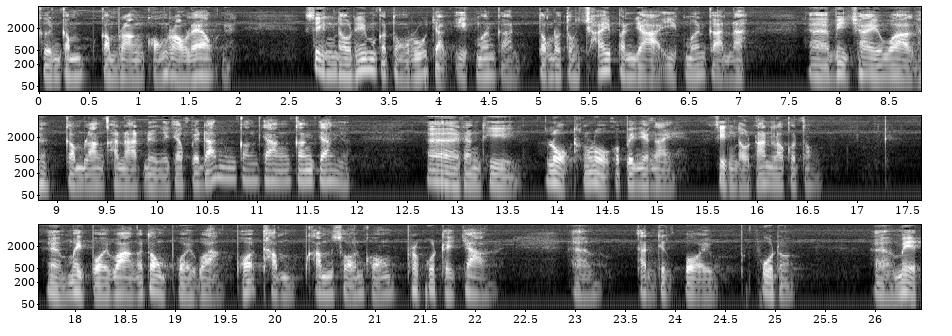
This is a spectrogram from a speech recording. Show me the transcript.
เกินกำกำลังของเราแล้วเนี่ยสิ่งเหล่านี้มันก็ต้องรู้จักอีกเหมือนกัน ต้องเราต้องใช้ปัญญาอีกเหมือนกันนะ ไม่ใช่ว่ากำลังขนาดหนึ่งจะไปดันกังจังกังจังอยู่ทั้งที่โลกทั้งโลกก็เป็นยังไง สิ่งเหล่านั้นเราก็ต้องไม่ปล่อยวางก็ต้องปล่อยวาง เพราะทำคำสอนของพระพุทธเจ้าท่านจึงปล่อยพูดเมต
